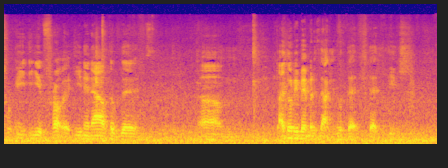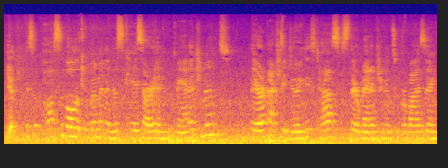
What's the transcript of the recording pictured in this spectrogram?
fr- i- i- from, in and out of the, um, I don't remember exactly what that, that is. Yeah. Is it possible are in management? They aren't actually doing these tasks, they're managing and supervising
